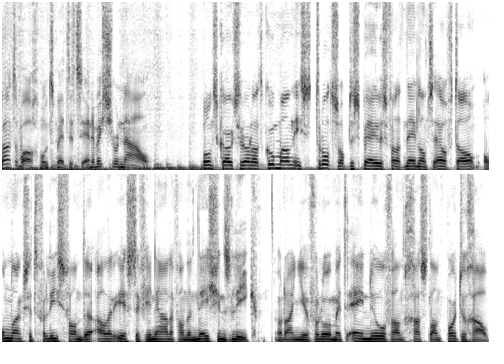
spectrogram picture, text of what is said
Waterwalgemoed met het NWS Journaal. Bondscoach Ronald Koeman is trots op de spelers van het Nederlands elftal... ondanks het verlies van de allereerste finale van de Nations League. Oranje verloor met 1-0 van gastland Portugal.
